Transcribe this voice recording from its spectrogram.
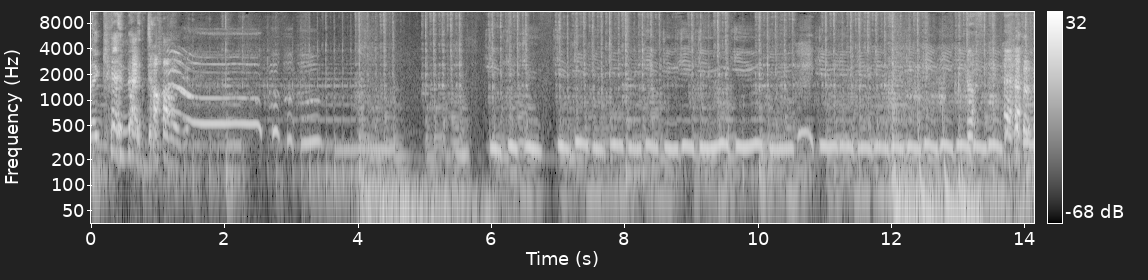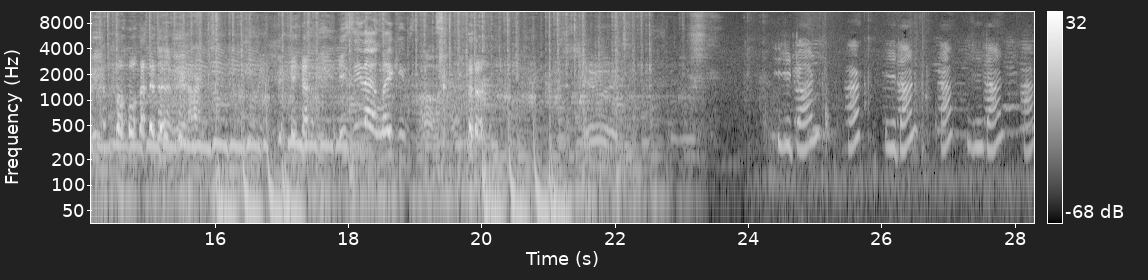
Again, that dog. What? Doesn't weird arm. Yeah. You see that leg keeps. Oh. Dude. Is it done? Huh? Is it done? Huh? Is it done? Huh?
